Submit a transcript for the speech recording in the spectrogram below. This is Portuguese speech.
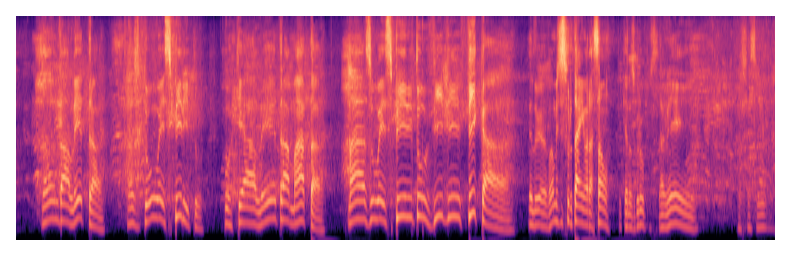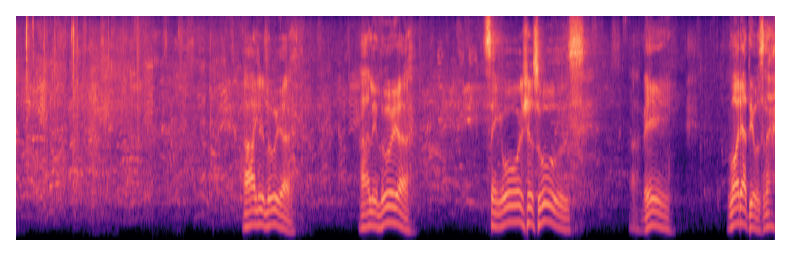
não da letra, mas do Espírito, porque a letra mata, mas o Espírito vivifica. Aleluia. Vamos desfrutar em oração, pequenos grupos. Amém. Aleluia. Aleluia. Senhor Jesus. Amém. Glória a Deus, né?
